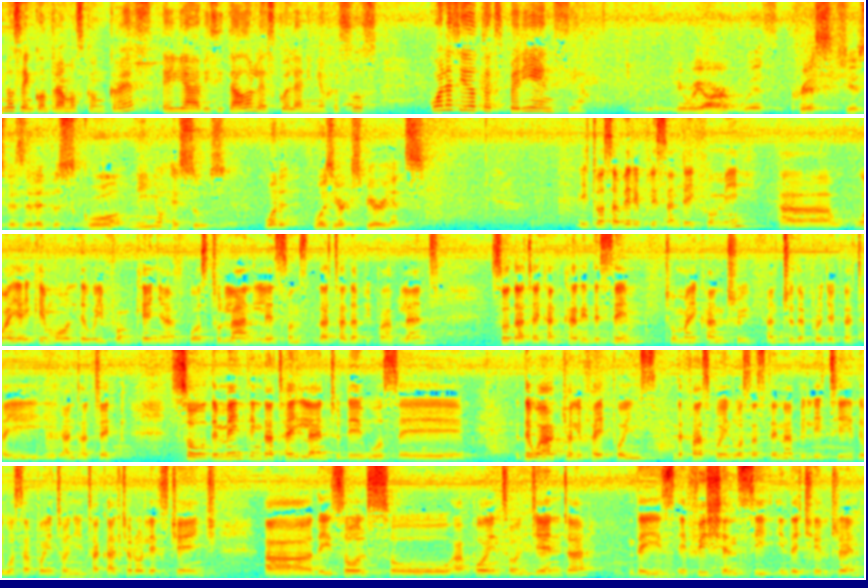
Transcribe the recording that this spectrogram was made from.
Nos encontramos con Cres. Ella ha visitado la escuela Niño Jesús. ¿Cuál ha sido tu experiencia? Here we are with Chris. She has visited the school Niño Jesus. What was your experience? It was a very pleasant day for me. Uh, why I came all the way from Kenya was to learn lessons that other people have learned so that I can carry the same to my country and to the project that I undertake. So the main thing that I learned today was uh, there were actually five points. The first point was sustainability. There was a point on intercultural exchange. Uh, there is also a point on gender. There is efficiency in the children.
